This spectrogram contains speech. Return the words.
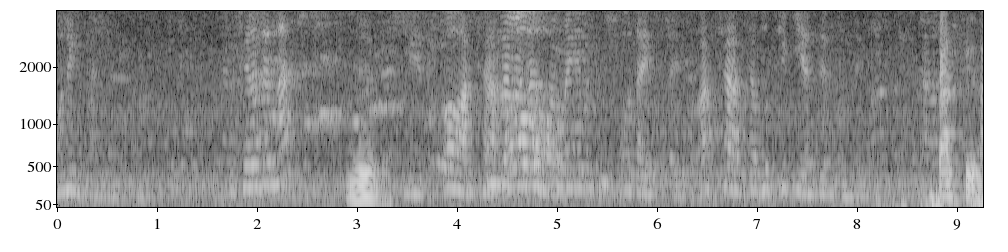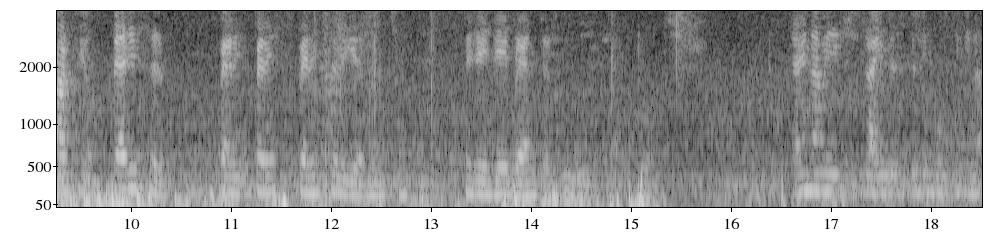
অনেক ভালো। ছেলেদের না? মেয়েদের। মেয়েদের। ও আচ্ছা ও ও তাই তো, তাই আচ্ছা আচ্ছা বুঝছি কি আছে এর মধ্যে। পারফিউম পারফিউম প্যারিসের প্যারি- প্যারিস প্যারিসের ইয়ে হচ্ছে এই যে এই যে এই ব্র্যান্ডের জানি না আমি রাইট স্পেলিং করছি কিনা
